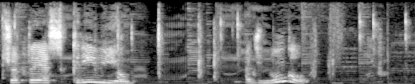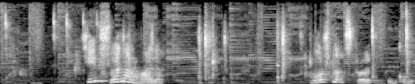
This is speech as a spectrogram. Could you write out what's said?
Что-то я скривил один угол. И все нормально. Можно строить угол.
